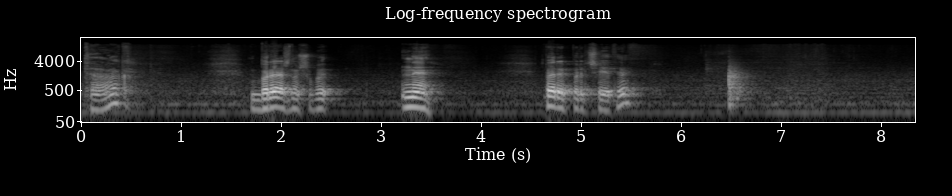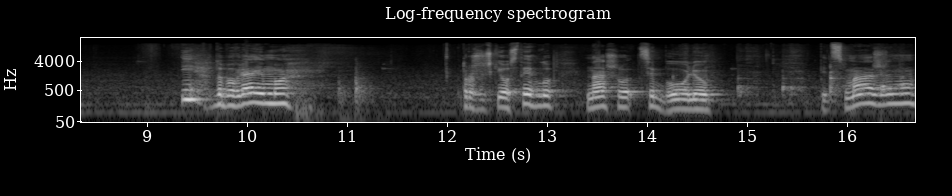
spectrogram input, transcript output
Так. Бережно, щоб не переперчити. І додаємо трошечки остиглу нашу цибулю. Підсмажену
